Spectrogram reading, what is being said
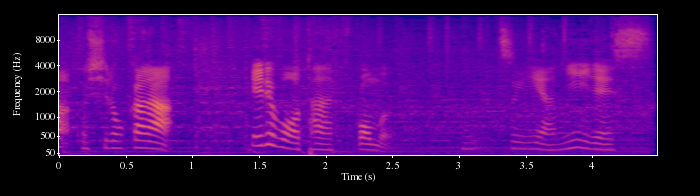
さあ後ろからエルボーを叩き込む。次は2位です。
